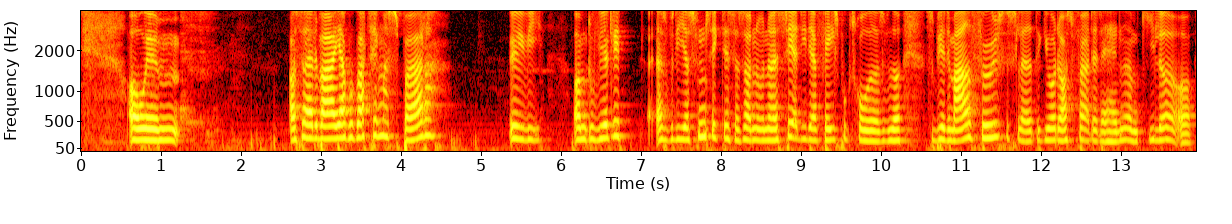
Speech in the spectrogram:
og, øhm, og så er det bare, jeg kunne godt tænke mig at spørge dig, Øvi, om du virkelig altså fordi jeg synes ikke, det er så sådan, når jeg ser de der Facebook-tråde og så videre, så bliver det meget følelsesladet. Det gjorde det også før, det, det handlede om kilder og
